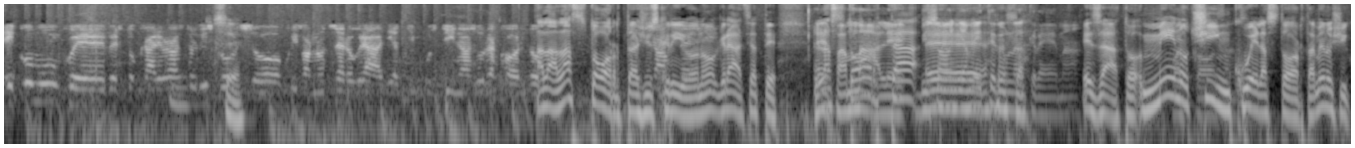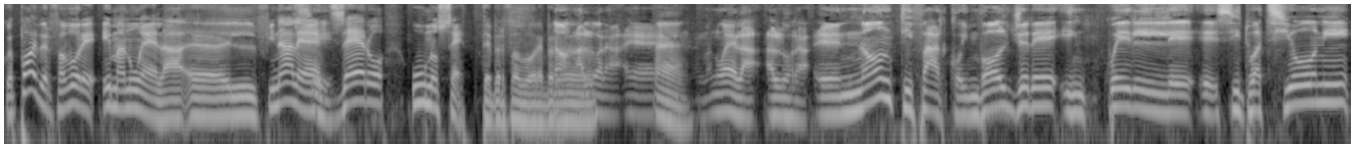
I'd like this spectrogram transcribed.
E comunque per toccare un altro discorso, sì. qui fanno 0 gradi a Timbustina sul raccordo. Allora, la storta ci scrivono, grazie a te. Eh, la fa storta, male, bisogna eh, mettere una esatto. crema. Esatto, meno Qualcosa. 5 la storta, meno 5. Poi per favore Emanuela, eh, il finale sì. è 017 dirette, per favore. Per... No, allora, eh, eh. Manuela, allora, eh, non ti far coinvolgere in quelle eh, situazioni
